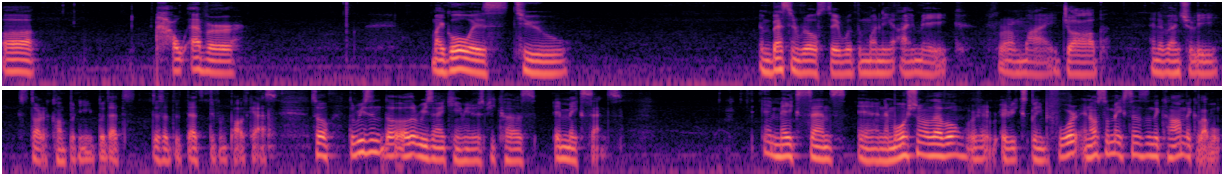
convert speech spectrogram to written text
Uh, however, my goal is to invest in real estate with the money I make from my job and eventually start a company. But that's that's a, that's a different podcast. So the reason, the other reason I came here is because it makes sense. It makes sense in an emotional level, which I explained before, and also makes sense in the economic level.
